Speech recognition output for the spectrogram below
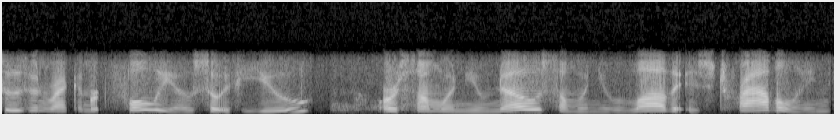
Susan recommends portfolio. So if you or someone you know, someone you love is traveling,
